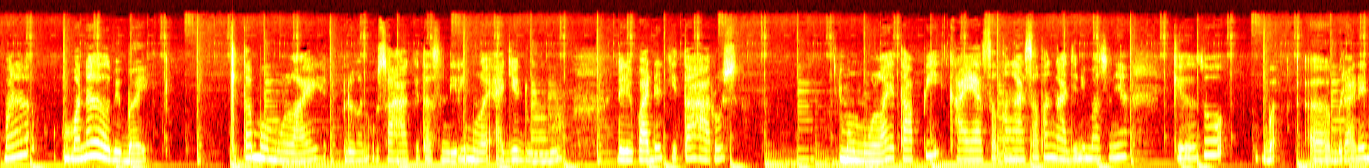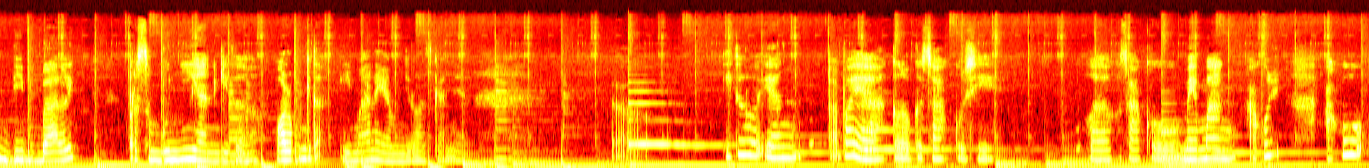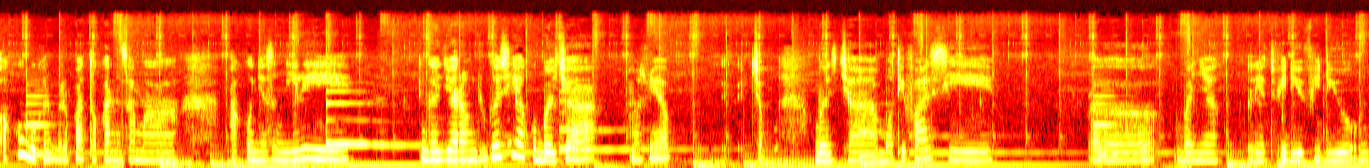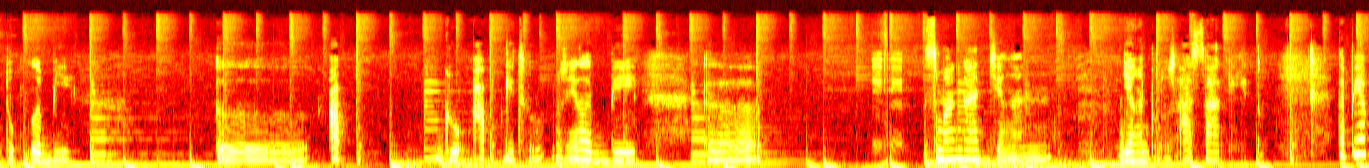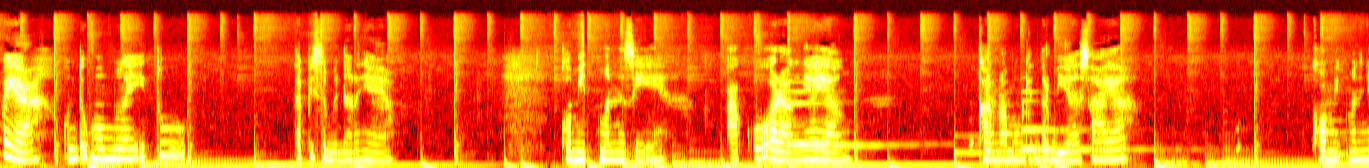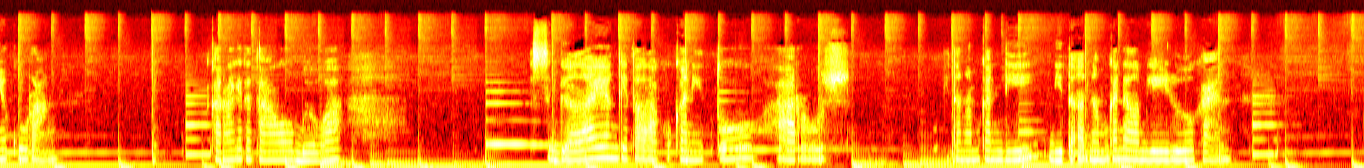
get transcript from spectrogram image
Mana mana lebih baik kita memulai dengan usaha kita sendiri mulai aja dulu daripada kita harus memulai tapi kayak setengah-setengah. Jadi maksudnya kita tuh uh, berada di balik persembunyian gitu. Walaupun kita gimana ya menjelaskannya. Uh, itu yang apa ya kalau kesahku sih. Kalau kesahku memang aku aku aku bukan berpatokan sama akunya sendiri. Nggak jarang juga sih aku baca maksudnya cek baca motivasi uh, banyak lihat video-video untuk lebih uh, up grow up gitu. Maksudnya lebih uh, semangat jangan jangan putus asa gitu. Tapi apa ya untuk memulai itu tapi sebenarnya ya komitmen sih. Aku orangnya yang karena mungkin terbiasa ya komitmennya kurang. Karena kita tahu bahwa segala yang kita lakukan itu harus ditanamkan di ditanamkan dalam diri dulu kan.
